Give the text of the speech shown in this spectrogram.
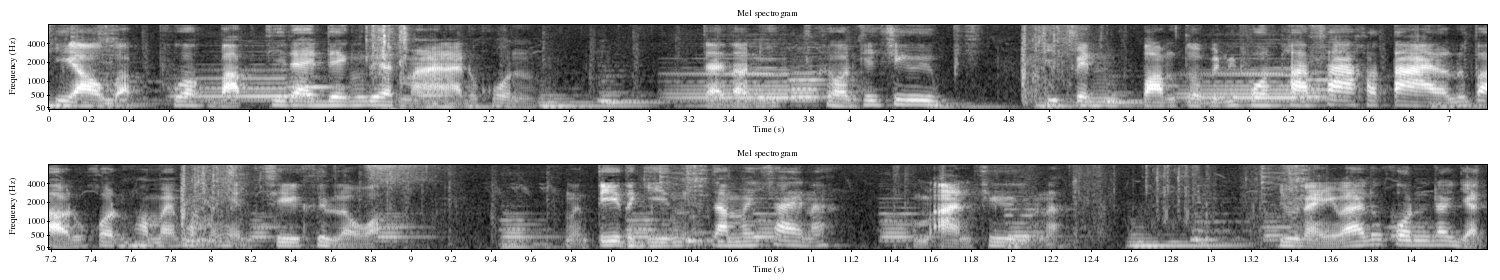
ที่เอาแบบพวกบัฟที่ได้เด้งเลือดมานะทุกคน แต่ตอนนี้คนที่ชื่อที่เป็นปลอมตัวเป็นพี่โพสพาซ่าเขาตายแล้วหรือเปล่าทุกคนทำไมผมไม่เห็นชื่อขึ้นแล้วอะเหมือนตีตะกี้จำไม่ใช่นะ ผมอ่านชื่ออยู่นะ อยู่ไหนวะทุกคนเราอยาก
